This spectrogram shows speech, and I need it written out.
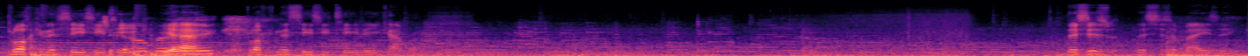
blocking the CCTV, yeah, blocking the CCTV camera. This is this is amazing.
